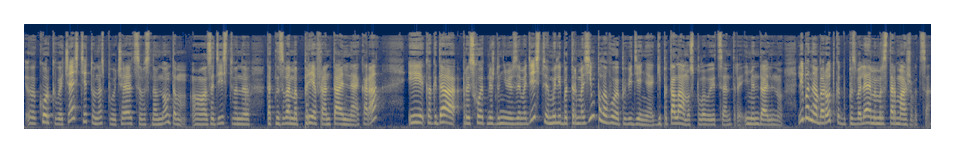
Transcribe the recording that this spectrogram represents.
э, корковые части, это у нас, получается, в основном там э, задействована так называемая префронтальная кора, и когда происходит между ними взаимодействие, мы либо тормозим половое поведение, гипоталамус, половые центры и миндалину, либо наоборот как бы позволяем им растормаживаться.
